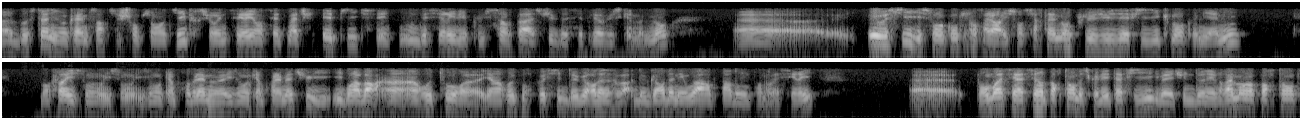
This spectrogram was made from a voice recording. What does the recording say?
Euh, Boston, ils ont quand même sorti champion en titre sur une série en 7 matchs épique. C'est une des séries les plus sympas à suivre de ces playoffs jusqu'à maintenant. Euh, eux aussi, ils sont en confiance. Alors, ils sont certainement plus usés physiquement que Miami. Mais enfin, ils sont, aucun problème, euh, problème là-dessus. Ils, vont avoir un, retour. il y a un retour possible de Gordon, de Gordon Hayward, pardon, pendant la série. Euh, pour moi, c'est assez important parce que l'état physique va être une donnée vraiment importante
